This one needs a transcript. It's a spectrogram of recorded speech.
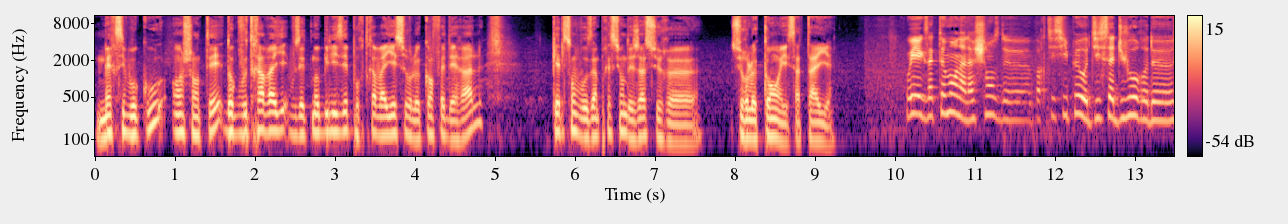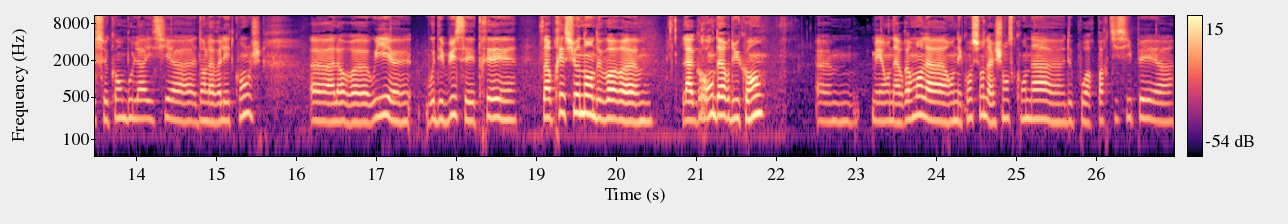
Merci beaucoup, enchanté. Donc vous travaillez, vous êtes mobilisé pour travailler sur le camp fédéral. Quelles sont vos impressions déjà sur, euh, sur le camp et sa taille? Oui, exactement. On a la chance de participer aux 17 jours de ce camboula ici dans la vallée de Conche. Euh, alors euh, oui, euh, au début c'est très impressionnant de voir la grandeur du camp. mais on a vraiment on est conscient de la chance qu'on a de pouvoir participer à,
